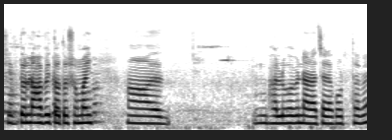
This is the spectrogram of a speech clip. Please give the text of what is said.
সিদ্ধ না হবে তত সময় ভালোভাবে নাড়াচাড়া করতে হবে।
